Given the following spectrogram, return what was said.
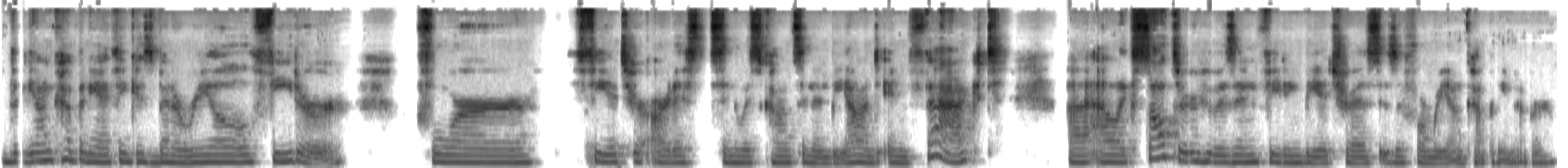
the young company. I think has been a real feeder for theater artists in Wisconsin and beyond. In fact, uh, Alex Salter, who is in Feeding Beatrice, is a former Young Company member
